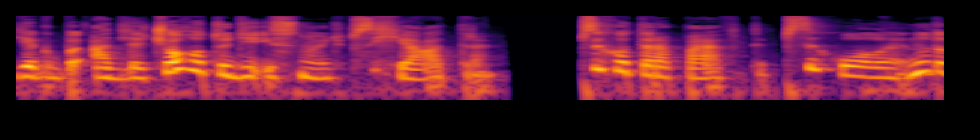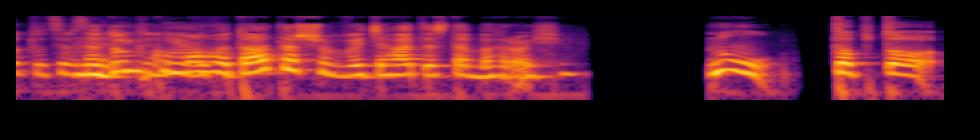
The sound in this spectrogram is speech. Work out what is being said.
якби, а для чого тоді існують психіатри, психотерапевти, психологи? Ну, тобто, це взагалі На думку тоді... мого тата, щоб витягати з тебе гроші. Ну, тобто,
